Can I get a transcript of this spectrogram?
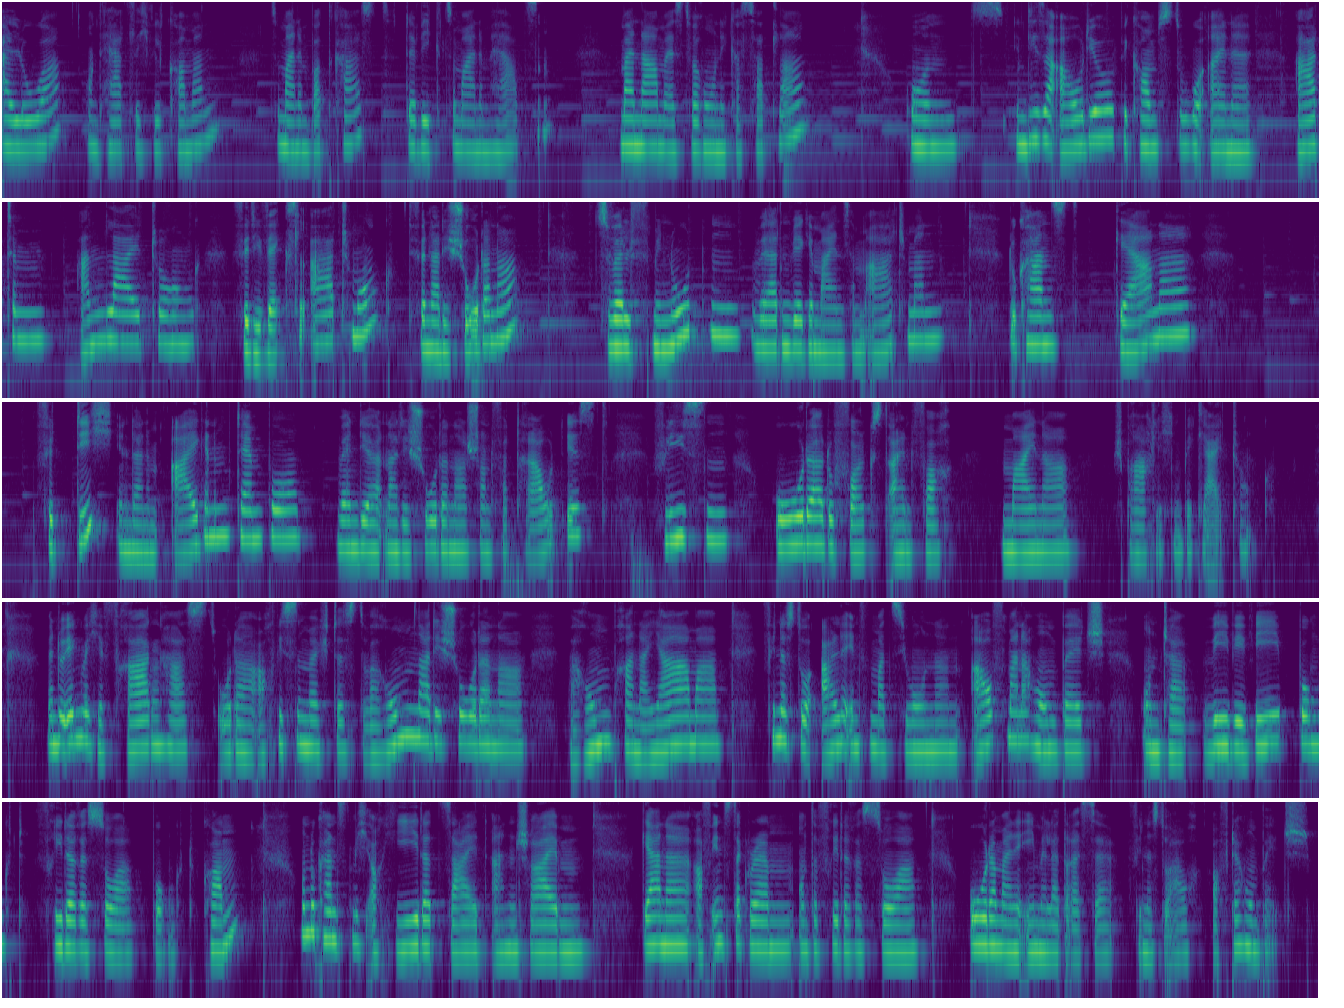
Aloha und herzlich willkommen zu meinem Podcast Der Weg zu meinem Herzen. Mein Name ist Veronika Sattler und in dieser Audio bekommst du eine Atemanleitung für die Wechselatmung für Nadi Shodana. Zwölf Minuten werden wir gemeinsam atmen. Du kannst gerne für dich in deinem eigenen Tempo wenn dir Nadi Shodana schon vertraut ist, fließen oder du folgst einfach meiner sprachlichen Begleitung. Wenn du irgendwelche Fragen hast oder auch wissen möchtest, warum Nadi Shodana, warum Pranayama, findest du alle Informationen auf meiner Homepage unter www.friederessort.com und du kannst mich auch jederzeit anschreiben, Gerne auf Instagram unter Friede Ressort oder meine E-Mail-Adresse findest du auch auf der Homepage.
